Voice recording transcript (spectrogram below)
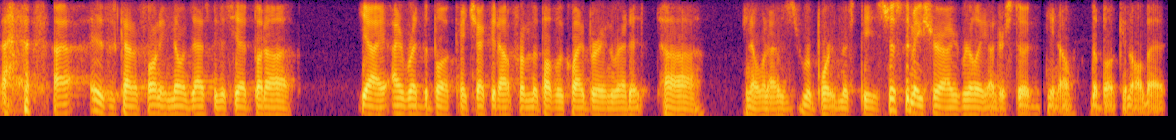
Uh, this is kind of funny. No one's asked me this yet, but uh, yeah, I, I read the book. I checked it out from the public library and read it. Uh, you know, when I was reporting this piece, just to make sure I really understood, you know, the book and all that.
